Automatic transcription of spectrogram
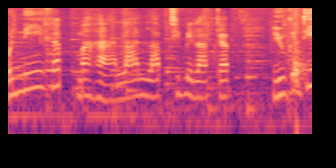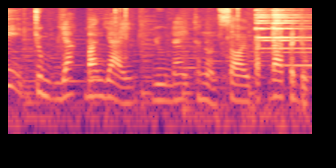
วันนี้ครับมาหาร้านลับที่ไม่ลับครับ อยู่กันที่จุ่มยักษ์บางใหญ่อยู่ในถนนซอยวัดลาดประดุก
